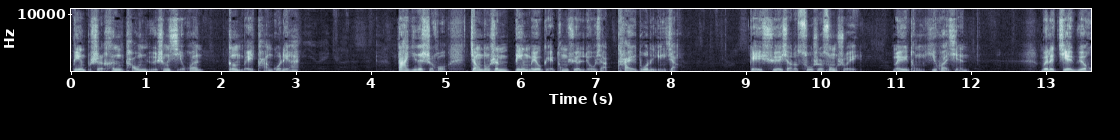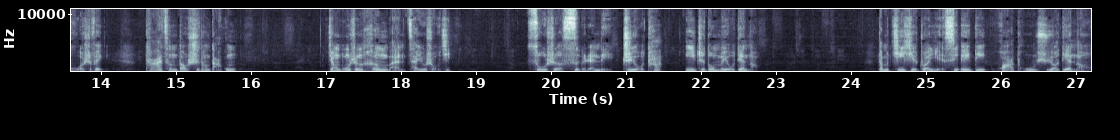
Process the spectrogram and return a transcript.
并不是很讨女生喜欢，更没谈过恋爱。大一的时候，江东升并没有给同学留下太多的印象，给学校的宿舍送水，每桶一块钱。为了节约伙食费，他还曾到食堂打工。江东升很晚才有手机，宿舍四个人里只有他一直都没有电脑。他们机械专业 CAD 画图需要电脑，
